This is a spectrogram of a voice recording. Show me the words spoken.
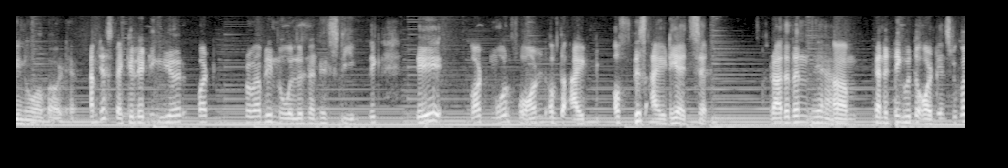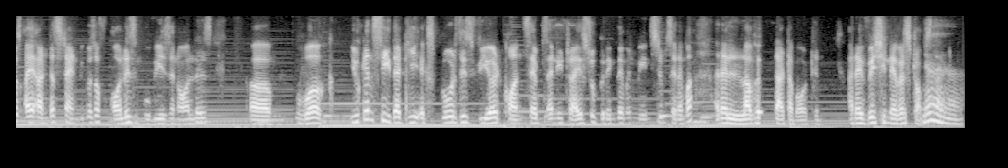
we know about him. I'm just speculating here, but probably Nolan and his team, like they got more fond of the idea of this idea itself, rather than Yeah. um, connecting with the audience. Because I understand, because of all his movies and all his um, work, you can see that he explores these weird concepts and he tries to bring them in mainstream cinema, and I love that about him. And I wish he never stops. Yeah, that. yeah.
